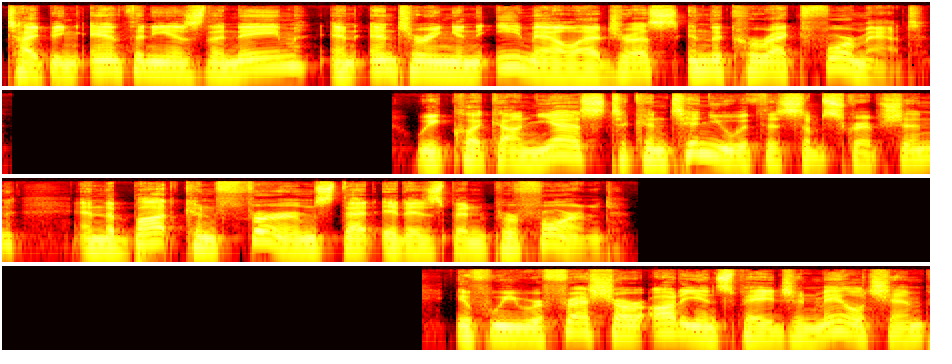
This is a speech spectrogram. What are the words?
typing Anthony as the name and entering an email address in the correct format. We click on Yes to continue with the subscription, and the bot confirms that it has been performed. If we refresh our audience page in MailChimp,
